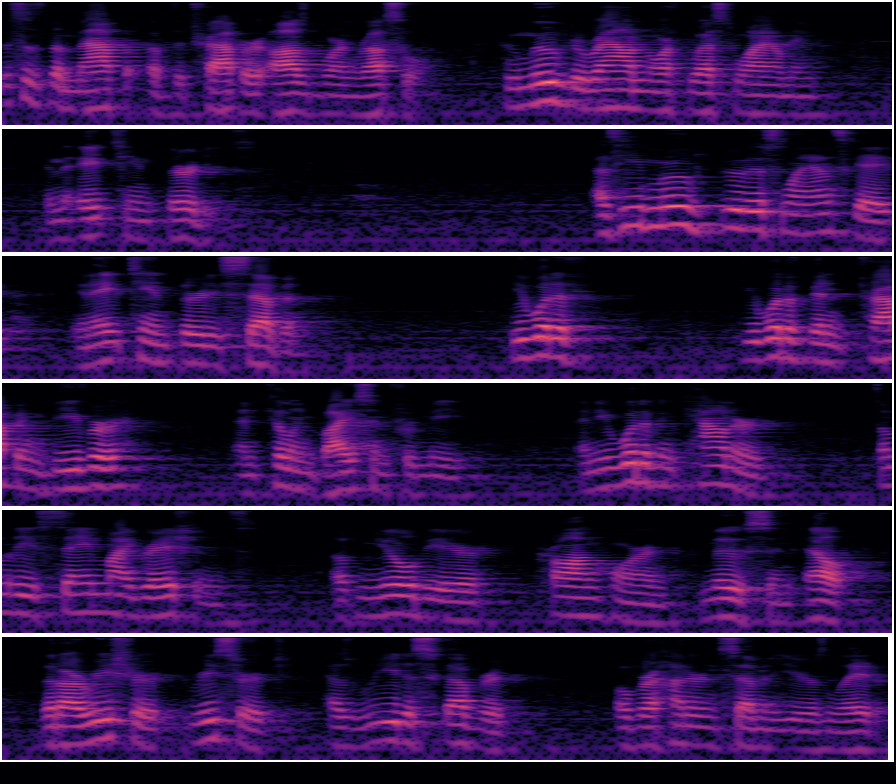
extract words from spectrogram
This is the map of the trapper Osborne Russell, who moved around northwest Wyoming in the 1830s. As he moved through this landscape in 1837, he would have, he would have been trapping beaver and killing bison for meat. And he would have encountered some of these same migrations of mule deer pronghorn, moose, and elk that our research, has rediscovered over 170 years later.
